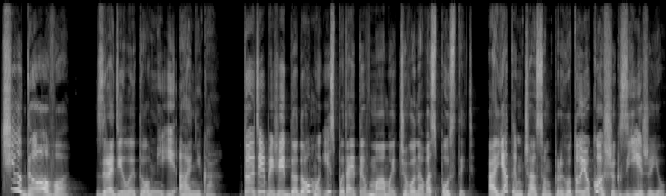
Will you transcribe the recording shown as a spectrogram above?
Чудово! Зраділи Томмі і Аніка. Тоді біжіть додому і спитайте в мами, чи вона вас пустить. А я тим часом приготую кошик з їжею.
